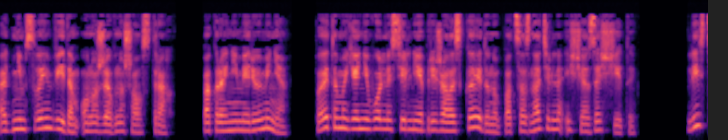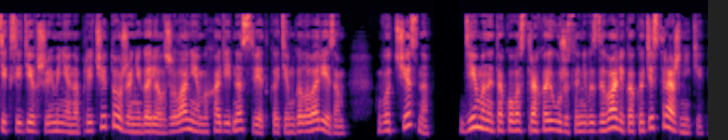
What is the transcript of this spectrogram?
Одним своим видом он уже внушал страх, по крайней мере у меня, поэтому я невольно сильнее прижалась к Эйдену, подсознательно ища защиты. Листик, сидевший у меня на плече, тоже не горел желанием выходить на свет к этим головорезам. Вот честно, демоны такого страха и ужаса не вызывали, как эти стражники.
